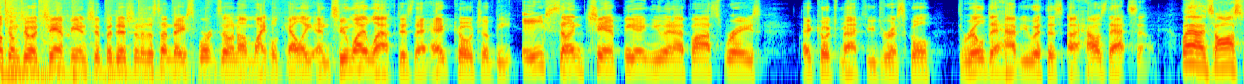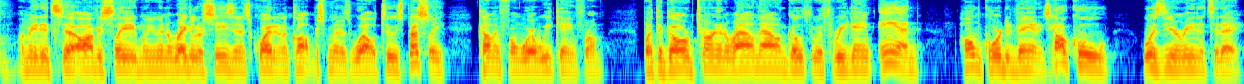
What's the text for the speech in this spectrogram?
Welcome to a championship edition of the Sunday Sports Zone. I'm Michael Kelly, and to my left is the head coach of the ASUN champion UNF Ospreys, head coach Matthew Driscoll. Thrilled to have you with us. Uh, how's that sound? Well, it's awesome. I mean, it's uh, obviously when you're in a regular season, it's quite an accomplishment as well, too, especially coming from where we came from. But to go turn it around now and go through a three-game and home court advantage. How cool was the arena today?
